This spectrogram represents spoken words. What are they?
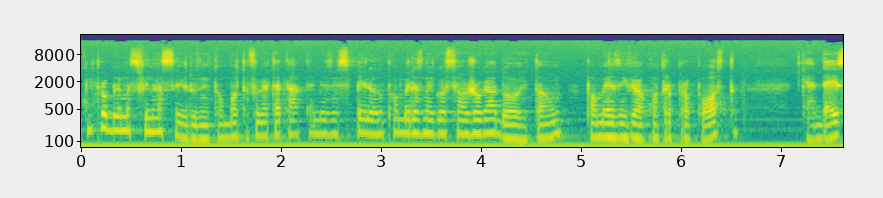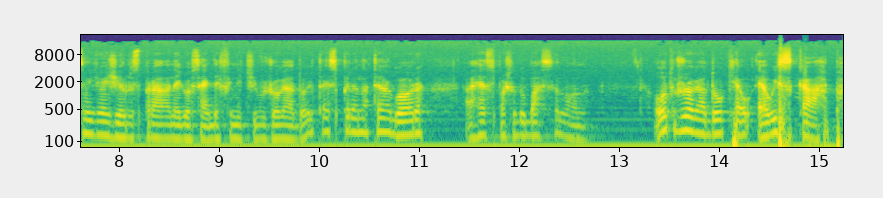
com problemas financeiros. Então o Botafogo até está até mesmo esperando o Palmeiras negociar o jogador. Então o Palmeiras enviou a contraproposta, que é 10 milhões de euros para negociar em definitivo o jogador, e está esperando até agora a resposta do Barcelona. Outro jogador que é o, é o Scarpa.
